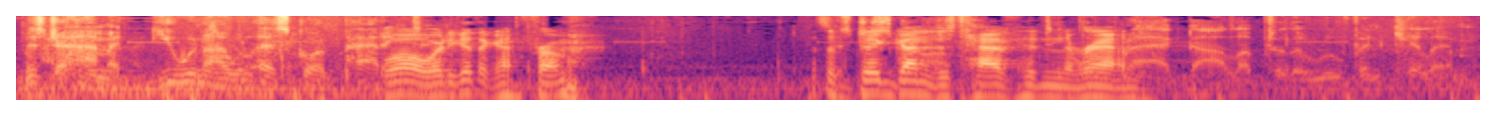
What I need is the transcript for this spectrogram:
Mr. Hammett, you and I will escort Paddington. Whoa, where'd you get the gun from? That's a big gun to just have hidden around. Ragdoll up to the roof and kill him.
